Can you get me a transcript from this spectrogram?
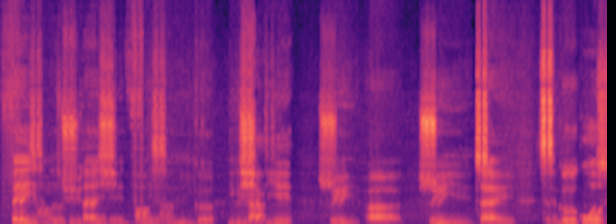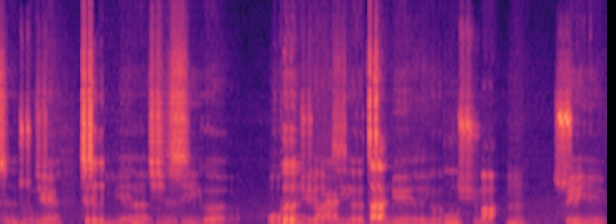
非常的去担心房地产的一个一个下跌。所以呃，所以在整个过程中间，这个里面呢，其实是一个我个人觉得还是一个战略的一个布局吧。嗯。所以，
